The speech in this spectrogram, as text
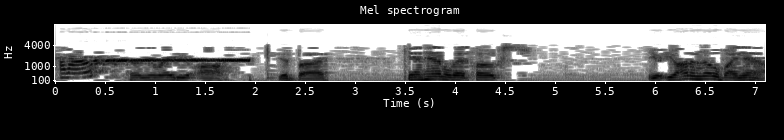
Hello? Turn your radio off. Goodbye. Can't handle that, folks. You, you ought to know by now,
